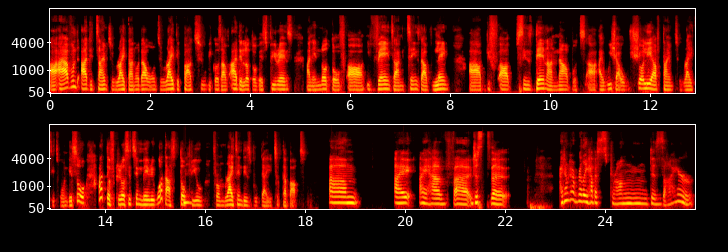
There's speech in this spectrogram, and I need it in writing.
uh, I haven't had the time to write another one, to write the part two, because I've had a lot of experience and a lot of uh, events and things that I've learned uh, bef- uh, since then and now. But uh, I wish I would surely have time to write it one day. So, out of curiosity, Mary, what has stopped mm. you from writing this book that you talked about? Um, I I have uh, just the I don't really have a strong desire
